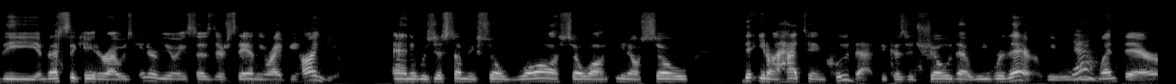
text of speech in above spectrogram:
the investigator I was interviewing says they're standing right behind you, and it was just something so raw, so uh, you know, so that you know I had to include that because it showed that we were there. We, yeah. we went there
